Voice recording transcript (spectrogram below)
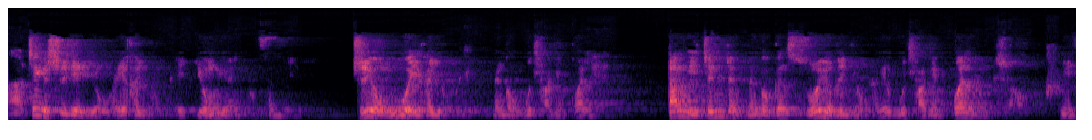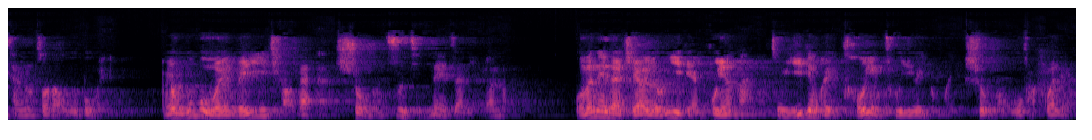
啊。这个世界有为和有为永远有分别。只有无为和有为能够无条件关联。当你真正能够跟所有的有为无条件关联的时候，你才能做到无不为。而无不为唯一挑战的是我们自己内在的圆满。我们内在只要有一点不圆满，就一定会投影出一个有为，是我无法关联的。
